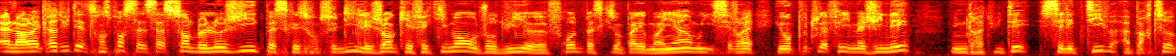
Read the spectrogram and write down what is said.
alors la gratuité de transport, ça, ça semble logique parce qu'on se dit les gens qui effectivement aujourd'hui euh, fraudent parce qu'ils n'ont pas les moyens, oui c'est vrai. Et on peut tout à fait imaginer une gratuité sélective à partir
